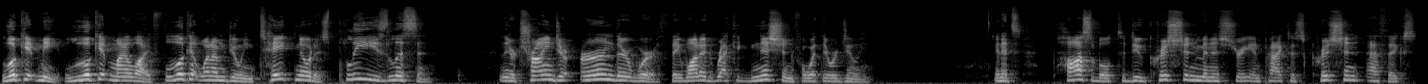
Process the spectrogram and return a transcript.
Look at me. Look at my life. Look at what I'm doing. Take notice. Please listen. And they were trying to earn their worth. They wanted recognition for what they were doing. And it's possible to do Christian ministry and practice Christian ethics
